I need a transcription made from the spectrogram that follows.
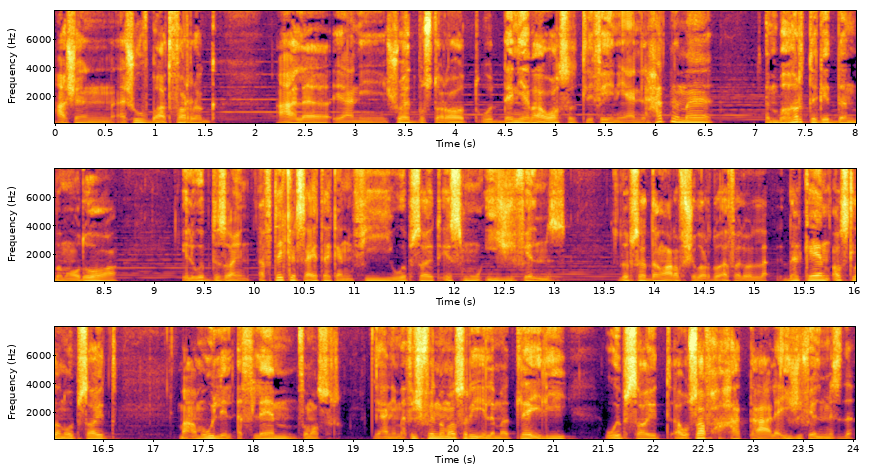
عشان أشوف بقى أتفرج على يعني شوية بوسترات والدنيا بقى وصلت لفين يعني لحد ما انبهرت جدا بموضوع ال web design. أفتكر ساعتها كان في website اسمه EG Films. ال website ده معرفش برضه قفل ولا لأ. ده كان أصلا website معمول للأفلام في مصر. يعني مفيش فيلم مصري إلا لما تلاقي ليه website أو صفحة حتى على EG Films ده.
